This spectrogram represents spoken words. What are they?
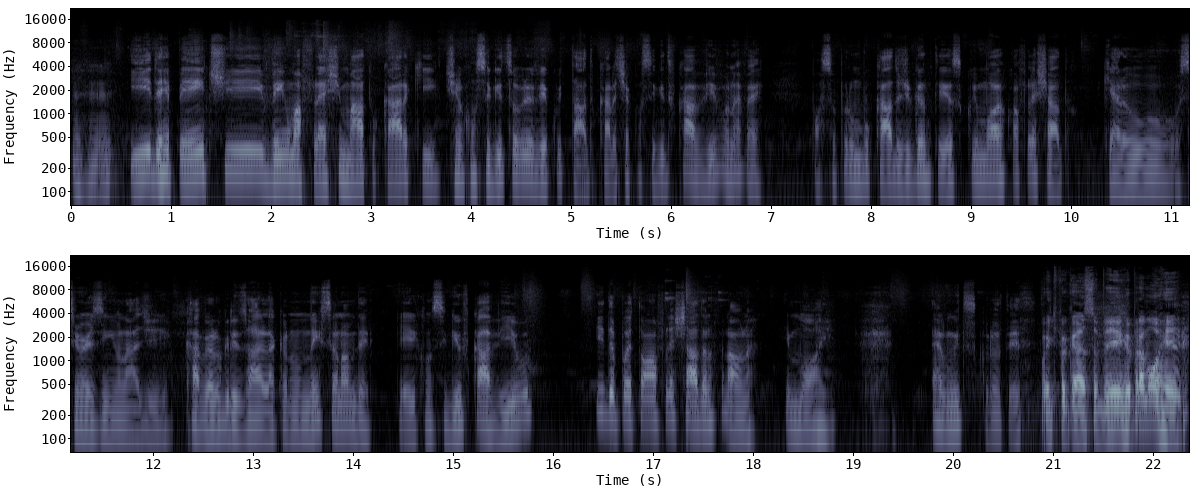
Uhum. E de repente vem uma flecha e mata o cara que tinha conseguido sobreviver, coitado. O cara tinha conseguido ficar vivo, né, velho? Passou por um bocado gigantesco e morre com a flechada. Que era o senhorzinho lá de cabelo grisalho, lá, que eu não nem sei o nome dele. Ele conseguiu ficar vivo e depois toma uma flechada no final, né? E morre. É muito escroto esse. Foi tipo, o cara sobreviveu pra morrer.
